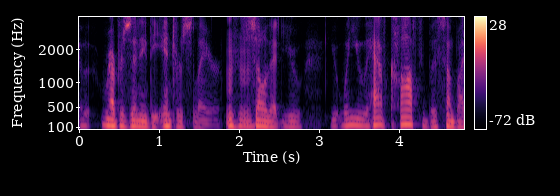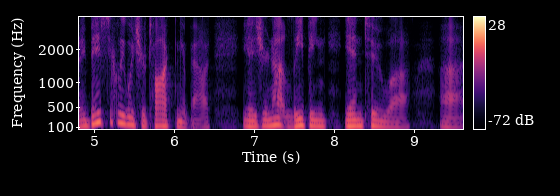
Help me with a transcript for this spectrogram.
uh, representing the interest layer Mhm. so that you, you when you have coffee with somebody basically what you're talking about is you're not leaping into uh, uh,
